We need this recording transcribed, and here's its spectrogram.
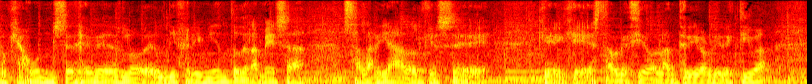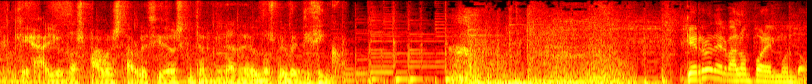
Lo que, aún se debe es lo del diferimiento de la mesa salarial que, se, que estableció la anterior directiva, que hay unos pagos establecidos que terminan en el 2025. Que ruede el balón por el mundo.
